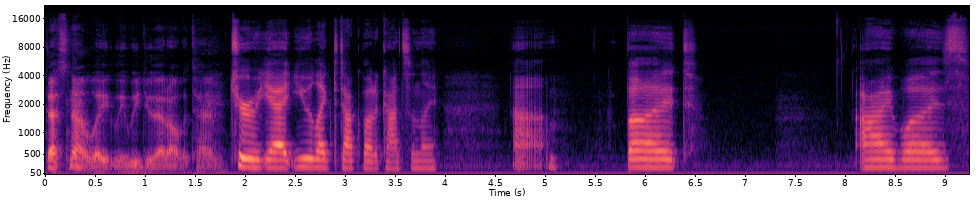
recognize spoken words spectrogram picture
that's not lately we do that all the time true. Yeah, you like to talk about it constantly. Um, but I was.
